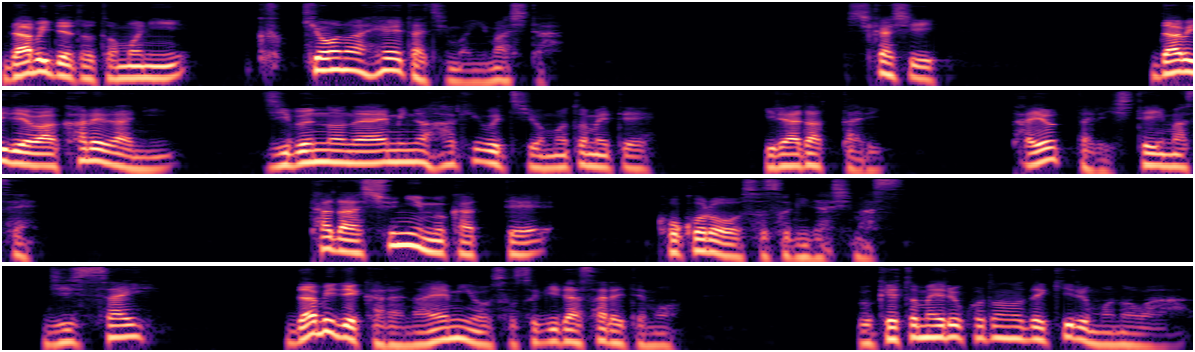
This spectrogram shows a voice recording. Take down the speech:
ダビデと共に屈強な兵たちもいました。しかし、ダビデは彼らに自分の悩みの吐き口を求めて、苛立ったり、頼ったりしていません。ただ主に向かって心を注ぎ出します。実際、ダビデから悩みを注ぎ出されても、受け止めることのできるものは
